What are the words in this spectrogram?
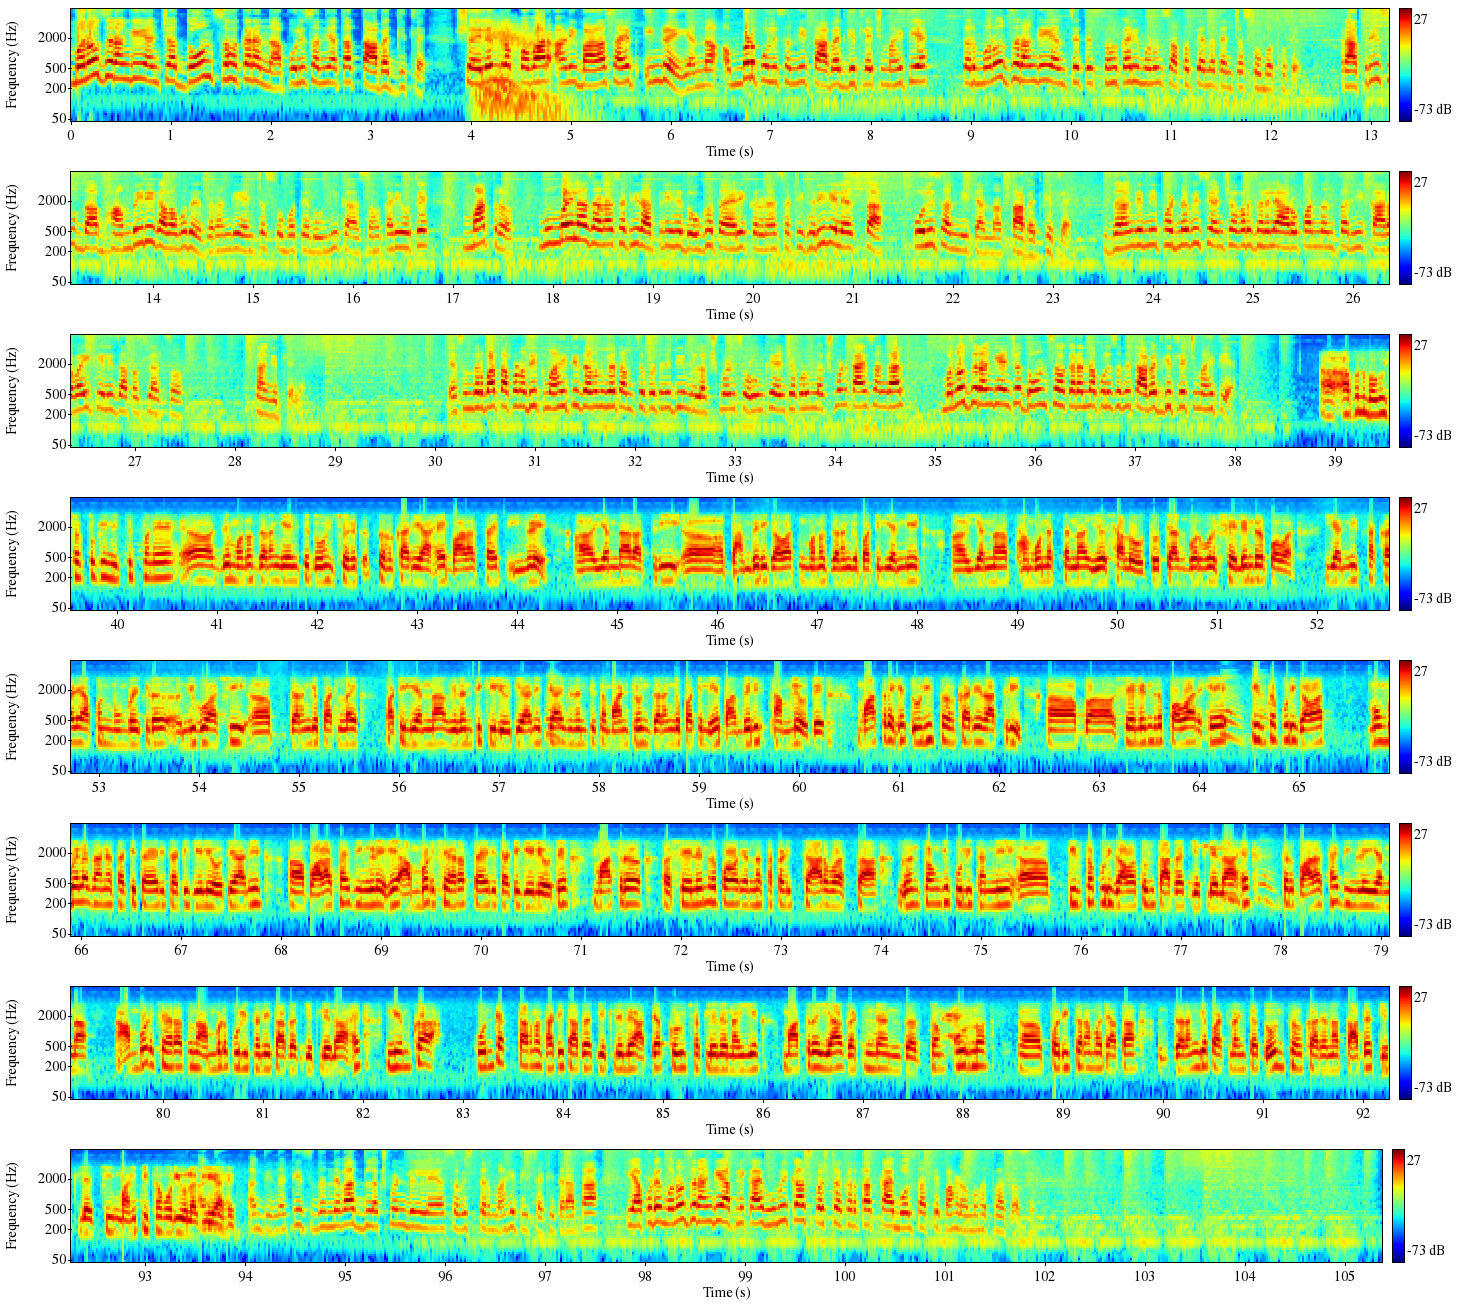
मनोज जरांगे यांच्या दोन सहकाऱ्यांना पोलिसांनी आता ताब्यात घेतलंय. शैलेंद्र पवार आणि बाळासाहेब इंगळे यांना अंबड पोलिसांनी ताब्यात घेतल्याची माहिती आहे. तर मनोज जरांगे यांचे ते सहकारी म्हणून सातत्यानं त्यांच्यासोबत होते. रात्री सुद्धा भांबेरी गावामध्ये जरांगे यांच्या सोबत या दोन्ही का सहकारी होते. मात्र मुंबईला जाण्यासाठी रात्री हे दोघं तयारी करण्यासाठी घरी गेले असता पोलिसांनी त्यांना ताब्यात घेतलंय. जरांगेंनी फडणवीस यांच्यावर झालेल्या आरोपांनंतर ही कारवाई केली जात असल्याचं सांगितलेलं आहे. या संदर्भात आपण अधिक माहिती जाणून घेऊयात. आमचे प्रतिनिधी लक्ष्मण सोळुंखे यांच्याकडून. लक्ष्मण काय सांगाल? मनोज जरांगे यांच्या दोन सहकाऱ्यांना पोलिसांनी ताब्यात घेतल्याची माहिती आहे. आपण बघू शकतो की निश्चितपणे जे मनोज जरांगे यांचे दोन सहकारी आहे बाळासाहेब इंगळे यांना रात्री भांबेरी गावात मनोज जरांगे पाटील यांनी यांना थांबवण्यात त्यांना यश आलं होतं. त्याचबरोबर शैलेंद्र पवार यांनी सकाळी आपण मुंबईकडे निघू अशी जरांगे पाटील पाटील यांना विनंती केली होती. आणि त्या विनंतीचा मान ठेवून जरांगे पाटील हे भांबेरीत थांबले होते. मात्र हे दोन्ही सहकारी रात्री शैलेंद्र पवार हे तीर्थपुरी गावात मुंबईला जाण्यासाठी तयारीसाठी गेले होते. आणि बाळासाहेब इंगळे हे अंबड शहरात तयारीसाठी गेले होते. मात्र शैलेंद्र पवार यांना सकाळी चार वाजता घनसावंगी पोलिसांनी तीर्थपुरी गावातून ताब्यात घेतलेला आहे. तर बाळासाहेब इंगळे यांना अंबड शहरातून अंबड पोलिसांनी ताब्यात घेतलेला आहे. नेमका कोणत्या कारणासाठी ताब्यात घेतलेले अद्याप कळू शकलेले नाहीये. मात्र या घटनेनंतर संपूर्ण परिसरामध्ये आता जरांगे पाटलांच्या दोन सहकाऱ्यांना ताब्यात घेतल्याची माहिती समोर येऊ लागली आहे. अगदी. अगदी नक्कीच. धन्यवाद लक्ष्मण दिलेल्या या सविस्तर माहितीसाठी. तर आता यापुढे मनोज जरांगे आपली काय भूमिका स्पष्ट करतात काय बोलतात ते पाहणं महत्वाचं असेल.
